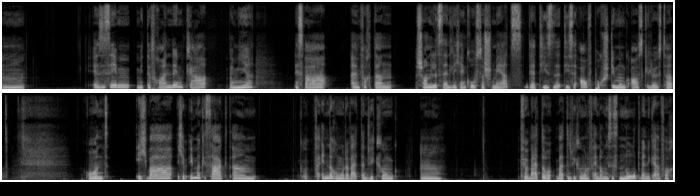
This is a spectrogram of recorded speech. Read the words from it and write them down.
es ist eben mit der Freundin klar, bei mir, es war einfach dann schon letztendlich ein großer Schmerz, der diese, diese Aufbruchstimmung ausgelöst hat. Und ich war, ich habe immer gesagt, ähm, Veränderung oder Weiterentwicklung, ähm, für Weiter, Weiterentwicklung oder Veränderung ist es notwendig, einfach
